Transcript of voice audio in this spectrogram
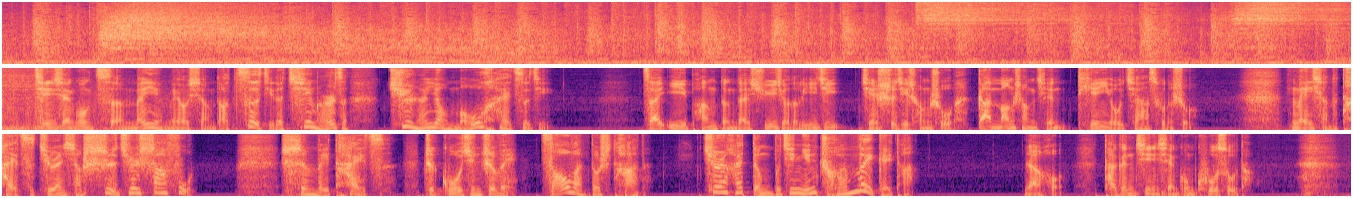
晋献公怎么也没有想到，自己的亲儿子居然要谋害自己。在一旁等待许久的骊姬见时机成熟，赶忙上前添油加醋地说：“没想到太子居然想弑君杀父，身为太子，这国君之位早晚都是他的，居然还等不及您传位给他。”然后他跟晋献公哭诉道：“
